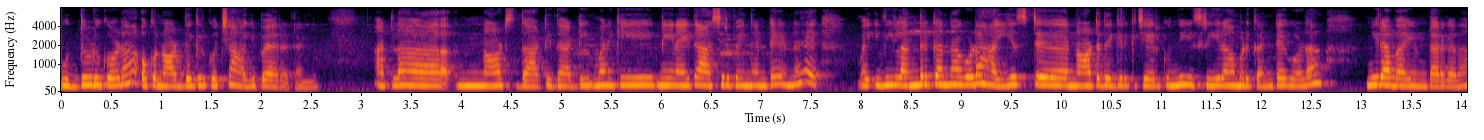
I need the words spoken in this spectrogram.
బుద్ధుడు కూడా ఒక నాట్ దగ్గరికి వచ్చి ఆగిపోయారటండి. అట్లా నాట్స్ దాటి దాటి మనకి నేనైతే ఆశ్చర్యపోయిందంటే వీళ్ళందరికన్నా కూడా హయ్యెస్ట్ నాట్ దగ్గరికి చేరుకుంది శ్రీరాముడి కంటే కూడా మీరాబాయి ఉంటారు కదా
